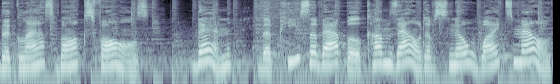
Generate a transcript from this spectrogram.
The glass box falls. Then the piece of apple comes out of Snow White's mouth.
